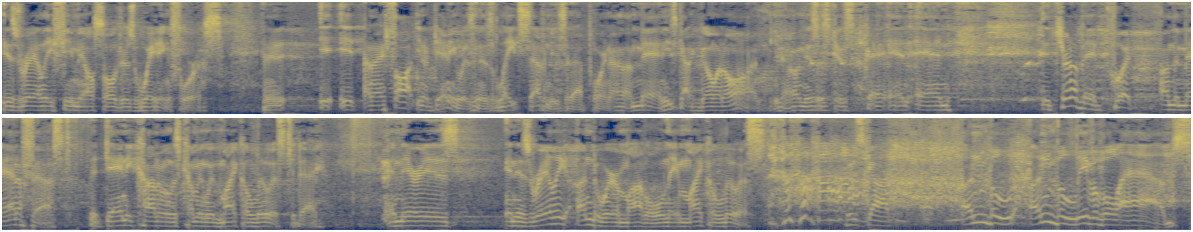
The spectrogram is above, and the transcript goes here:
Israeli female soldiers waiting for us. And it, it, it, and I thought, you know, Danny was in his late 70s at that point. I thought, man, he's got it going on, you know, and this is, and, and it turned out they had put on the manifest that Danny Kahneman was coming with Michael Lewis today. And there is an Israeli underwear model named Michael Lewis, who's got unbe- unbelievable abs.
